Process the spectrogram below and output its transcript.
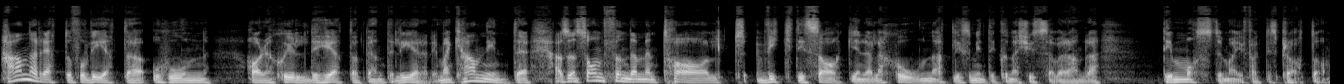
Han har rätt att få veta och hon har en skyldighet att ventilera det. Man kan inte, alltså en sån fundamentalt viktig sak i en relation, att liksom inte kunna kyssa varandra, det måste man ju faktiskt prata om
